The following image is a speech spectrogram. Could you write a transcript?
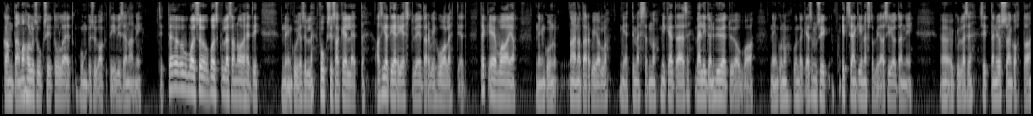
kantaa mahdollisuuksia tulee, että kun pysyy aktiivisena, niin sitten voisi vois kyllä sanoa heti niin kuin jo sille fuksisakelle, että asiat järjestyy, ei tarvi huolehtia, että tekee vaan ja niin kuin aina tarvii olla miettimässä, että no mikä tämä se välitön hyöty on, vaan niin kuin, kun tekee semmoisia itseään kiinnostavia asioita, niin ö, kyllä se sitten jossain kohtaa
